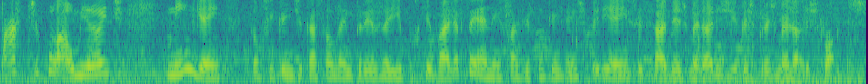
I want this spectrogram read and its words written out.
particular. O Mirante, ninguém. Então fica a indicação da empresa aí, porque vale a pena em fazer com quem tem experiência e sabe as melhores dicas para as melhores fotos.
